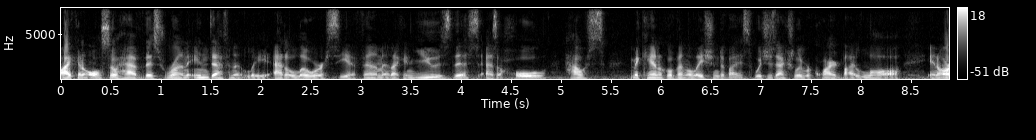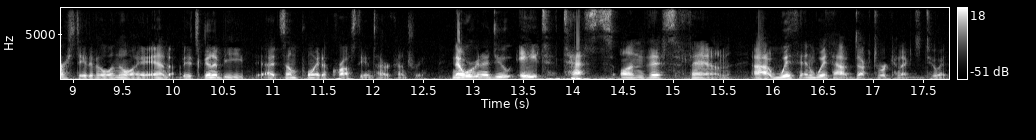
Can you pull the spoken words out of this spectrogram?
I can also have this run indefinitely at a lower CFM, and I can use this as a whole house mechanical ventilation device, which is actually required by law in our state of Illinois, and it's going to be at some point across the entire country. Now we're going to do eight tests on this fan uh, with and without ductwork connected to it.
